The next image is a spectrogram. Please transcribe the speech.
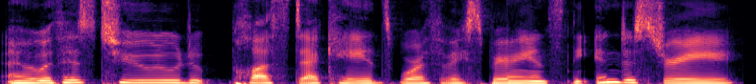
And with his two plus decades worth of experience in the industry,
